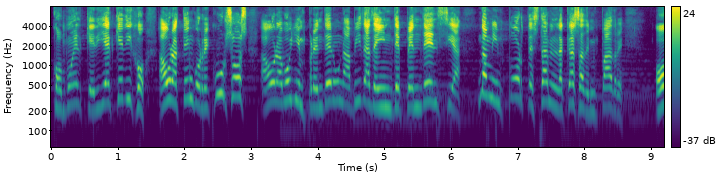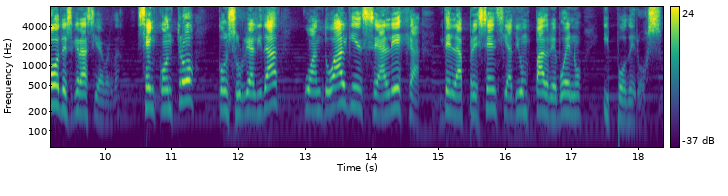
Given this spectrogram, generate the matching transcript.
como él quería. El que dijo, ahora tengo recursos, ahora voy a emprender una vida de independencia. No me importa estar en la casa de mi padre. Oh, desgracia, ¿verdad? Se encontró con su realidad cuando alguien se aleja de la presencia de un Padre bueno y poderoso.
